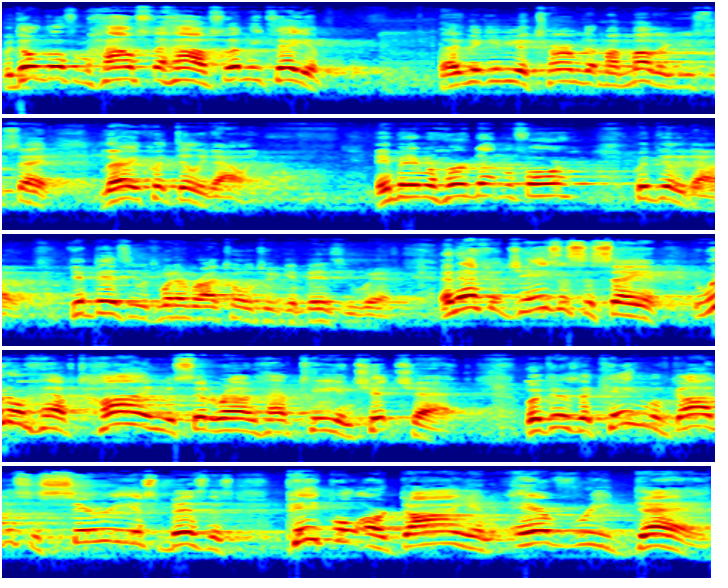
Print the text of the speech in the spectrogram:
But don't go from house to house. Let me tell you, let me give you a term that my mother used to say Larry, quit dilly dallying. Anybody ever heard that before? Quit dilly dallying. Get busy with whatever I told you to get busy with. And that's what Jesus is saying. We don't have time to sit around and have tea and chit chat. But there's the kingdom of God. This is serious business. People are dying every day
